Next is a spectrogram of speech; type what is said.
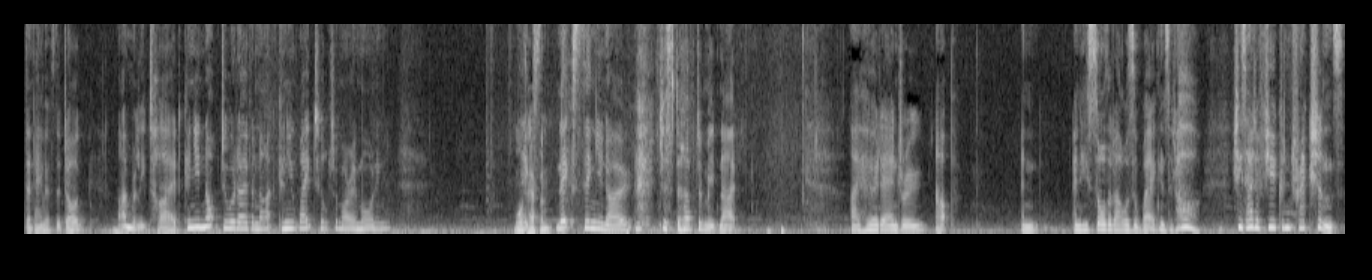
the name of the dog, I'm really tired. Can you not do it overnight? Can you wait till tomorrow morning? What next, happened? Next thing you know, just after midnight, I heard Andrew up and and he saw that I was awake and said, Oh, she's had a few contractions.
